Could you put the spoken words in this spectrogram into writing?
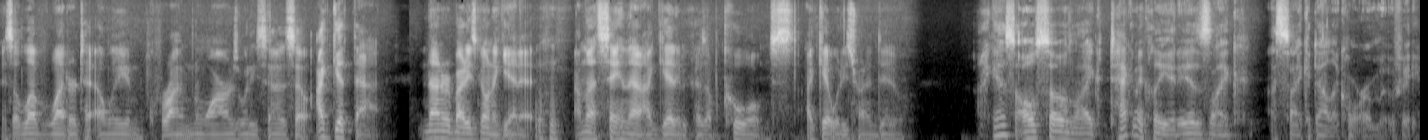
It's a love letter to LA and crime noir is what he says. So I get that. Not everybody's going to get it. Mm-hmm. I'm not saying that I get it because I'm cool. I'm just I get what he's trying to do. I guess also like technically it is like a psychedelic horror movie.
